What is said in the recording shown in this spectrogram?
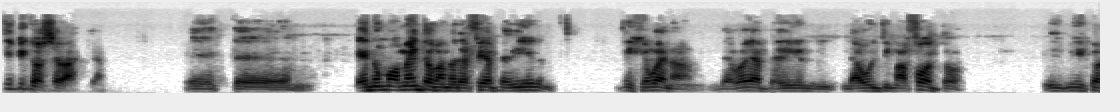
Típico Sebastián. Este, en un momento cuando le fui a pedir, dije, bueno, le voy a pedir la última foto. Y me dijo,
